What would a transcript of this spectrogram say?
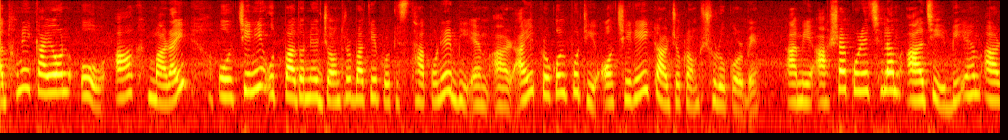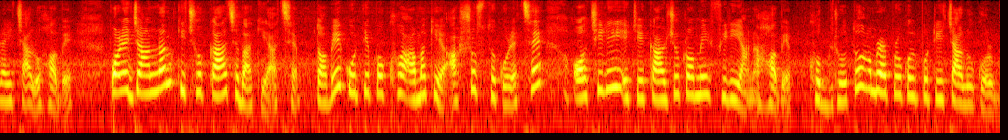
আধুনিকায়ন ও আখ মারাই ও চিনি উৎপাদনের যন্ত্রপাতি প্রতিস্থাপনের বিএমআরআই প্রকল্পটি অচিরেই কার্যক্রম শুরু করবে। আমি আশা করেছিলাম আজই বিএমআরআই চালু হবে। পরে জানলাম কিছু কাজ বাকি আছে। তবে কর্তৃপক্ষ আমাকে আশ্বস্ত করেছে, অচিরেই এটি কার্যক্রমে ফিরিয়ে আনা হবে। খুব দ্রুত আমরা প্রকল্পটি চালু করব।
